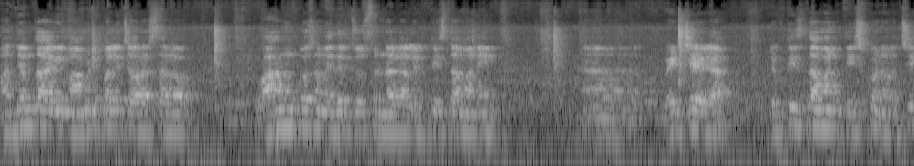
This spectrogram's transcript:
మద్యం తాగి మామిడిపల్లి చౌరస్తాలో వాహనం కోసం ఎదురు చూస్తుండగా లిఫ్ట్ ఇస్తామని వెయిట్ చేయగా లిఫ్ట్ ఇస్తామని తీసుకొని వచ్చి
